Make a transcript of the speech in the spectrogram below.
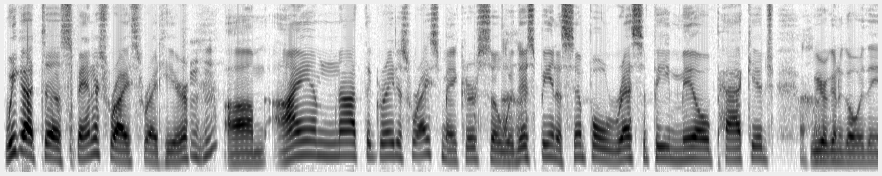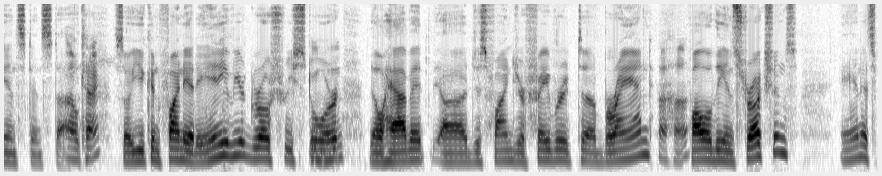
we got uh, Spanish rice right here. Mm-hmm. Um, I am not the greatest rice maker, so Uh-huh. with this being a simple recipe meal package, we are going to go with the instant stuff. Okay. So you can find it at any of your grocery store. They'll have it. Uh, just find your favorite uh, brand, Uh-huh. follow the instructions, and it's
